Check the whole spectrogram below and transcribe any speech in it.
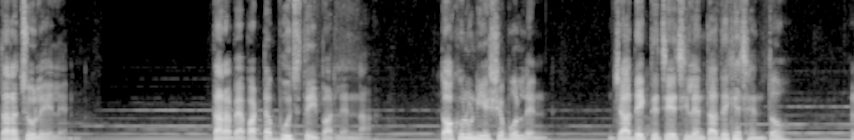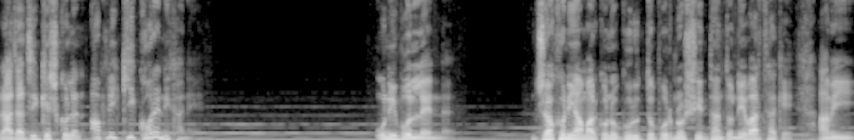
তারা চলে এলেন। তারা ব্যাপারটা বুঝতেই পারলেন না। তখন উনি এসে বললেন, যা দেখতে চেয়েছিলেন তা দেখেছেন তো? রাজা জিজ্ঞেস করলেন, আপনি কি করেন এখানে? উনি বললেন যখনই আমার কোনো গুরুত্বপূর্ণ সিদ্ধান্ত নেওয়ার থাকে, আমি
